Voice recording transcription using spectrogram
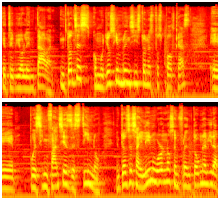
que te violentaban. Entonces, como yo siempre insisto en estos podcasts, eh, pues infancia es destino. Entonces Eileen Warren se enfrentó a una vida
